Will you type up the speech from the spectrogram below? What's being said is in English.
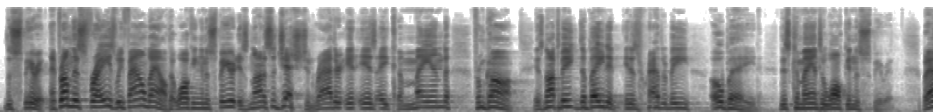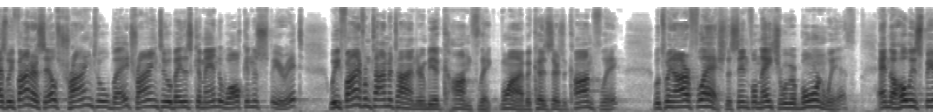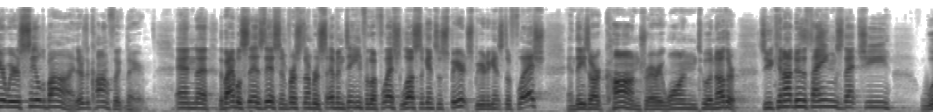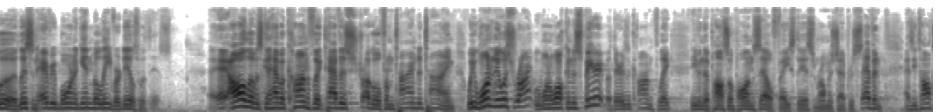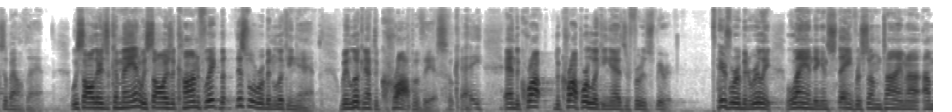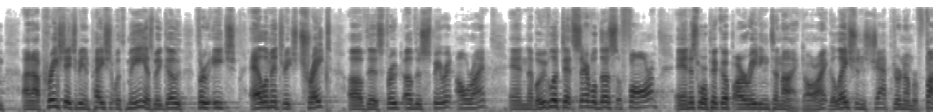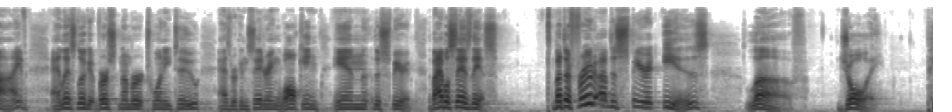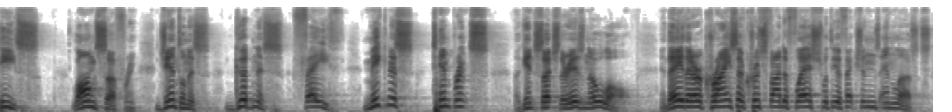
the Spirit. And from this phrase, we found out that walking in the Spirit is not a suggestion, rather, it is a command from God. It's not to be debated, it is rather to be obeyed. This command to walk in the Spirit. But as we find ourselves trying to obey, trying to obey this command to walk in the Spirit, we find from time to time going to be a conflict. Why? Because there's a conflict between our flesh, the sinful nature we were born with, and the Holy Spirit we were sealed by. There's a conflict there. And uh, the Bible says this in verse number 17 For the flesh lusts against the spirit, spirit against the flesh, and these are contrary one to another. So you cannot do the things that ye would. Listen, every born again believer deals with this. Eh, all of us can have a conflict, have this struggle from time to time. We want to do what's right. We want to walk in the Spirit, but there is a conflict. Even the Apostle Paul himself faced this in Romans chapter 7 as he talks about that. We saw there's a command, we saw there's a conflict, but this is what we've been looking at. We've been looking at the crop of this, okay? And the crop, the crop we're looking at is the fruit of the Spirit. Here's where we've been really landing and staying for some time, and I, I'm, and I appreciate you being patient with me as we go through each element or each trait of this fruit of the Spirit, all right? And, uh, but we've looked at several thus far, and this we'll pick up our reading tonight, all right? Galatians chapter number 5, and let's look at verse number 22 as we're considering walking in the Spirit. The Bible says this But the fruit of the Spirit is love, joy, peace, long suffering, gentleness, goodness, faith, meekness, temperance. Against such there is no law. And they that are Christ have crucified the flesh with the affections and lusts.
